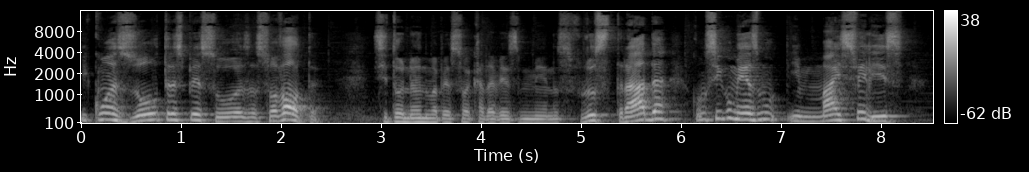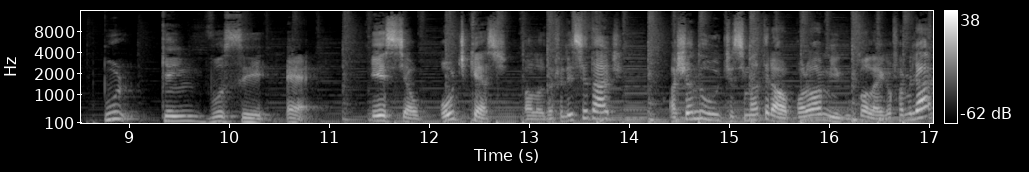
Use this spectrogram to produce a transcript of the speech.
e com as outras pessoas à sua volta, se tornando uma pessoa cada vez menos frustrada consigo mesmo e mais feliz por quem você é. Esse é o podcast Valor da Felicidade. Achando útil esse material para o amigo, colega ou familiar,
